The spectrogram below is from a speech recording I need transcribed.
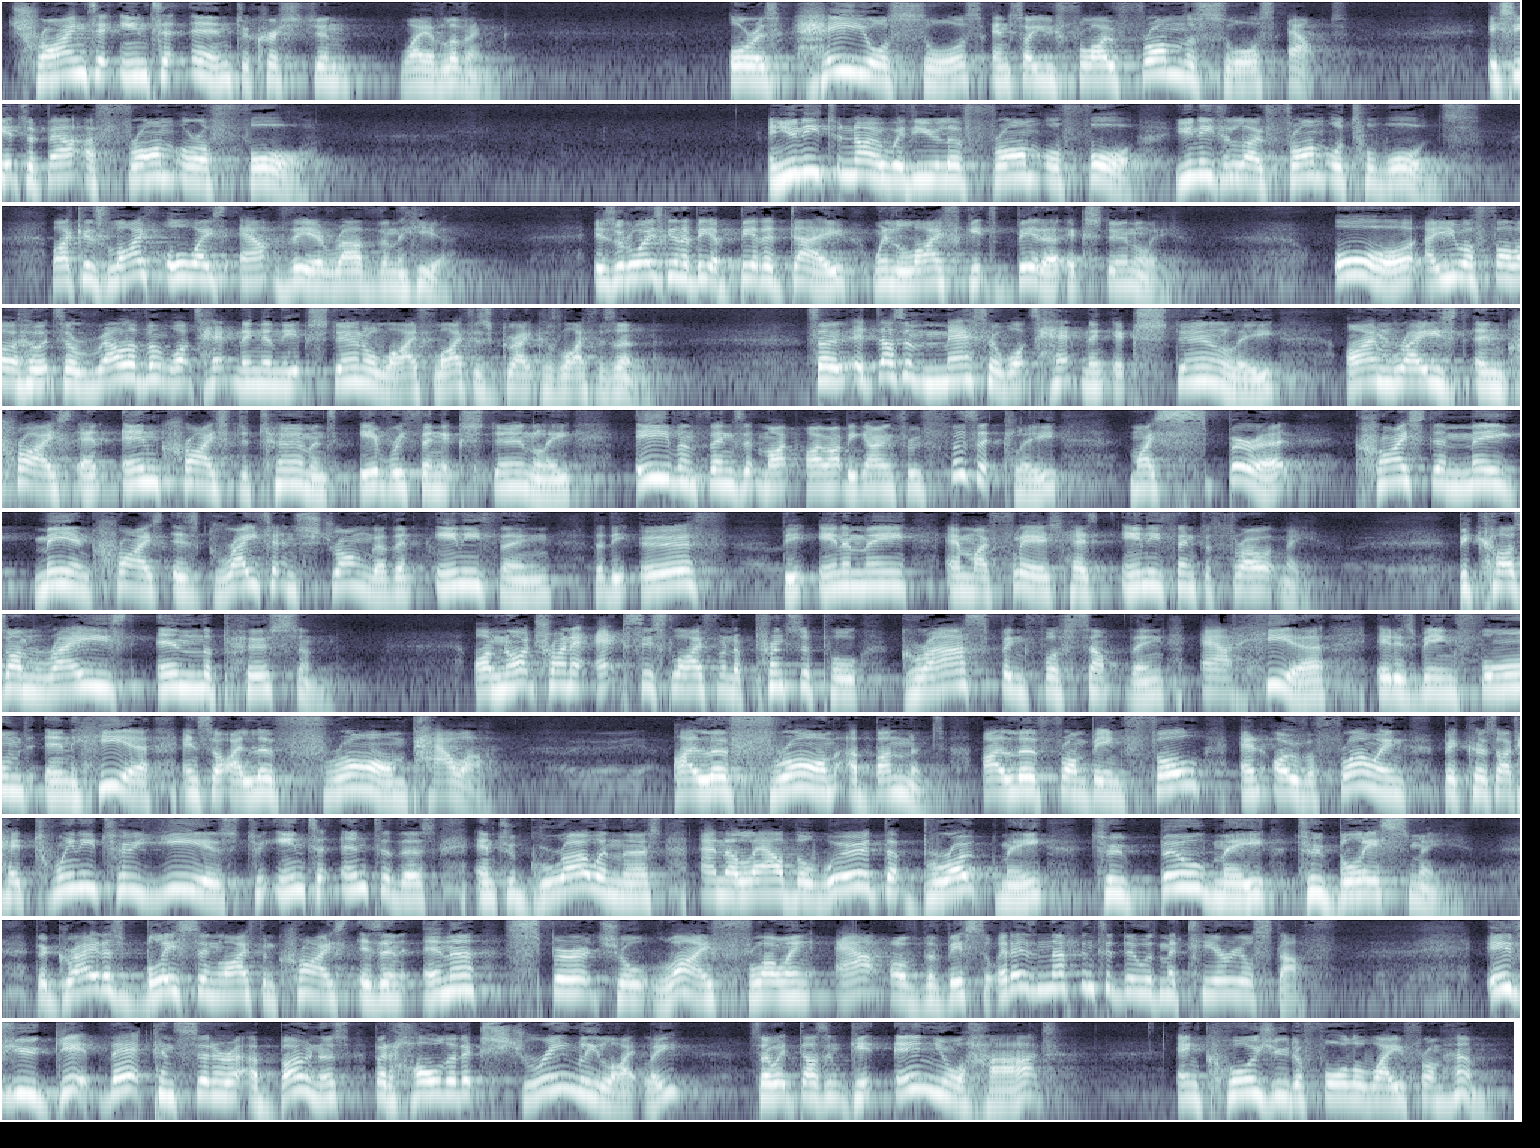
Trying to enter into Christian way of living? Or is he your source and so you flow from the source out? You see, it's about a from or a for. And you need to know whether you live from or for. You need to live from or towards. Like, is life always out there rather than here? Is it always going to be a better day when life gets better externally? Or are you a follower who it's irrelevant what's happening in the external life? Life is great because life is in. So it doesn't matter what's happening externally I'm raised in Christ, and in Christ determines everything externally, even things that might, I might be going through physically. My spirit, Christ in me, me in Christ, is greater and stronger than anything that the earth, the enemy, and my flesh has anything to throw at me. Because I'm raised in the person. I'm not trying to access life on a principle, grasping for something out here. It is being formed in here. And so I live from power. I live from abundance. I live from being full and overflowing because I've had 22 years to enter into this and to grow in this and allow the word that broke me to build me, to bless me. The greatest blessing life in Christ is an inner spiritual life flowing out of the vessel. It has nothing to do with material stuff. If you get that, consider it a bonus, but hold it extremely lightly so it doesn't get in your heart and cause you to fall away from Him.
